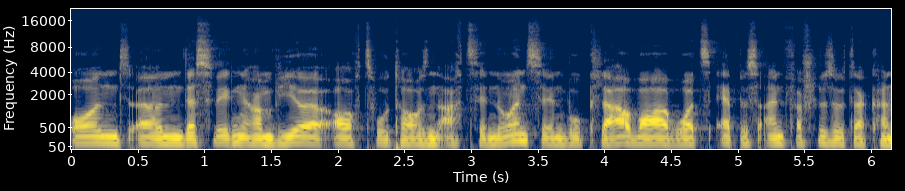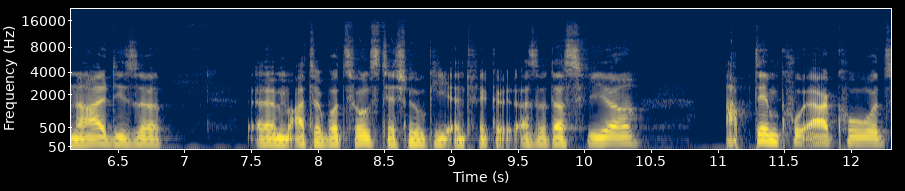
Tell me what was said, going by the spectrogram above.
Und ähm, deswegen haben wir auch 2018, 19, wo klar war, WhatsApp ist ein verschlüsselter Kanal, diese ähm, Attributionstechnologie entwickelt. Also, dass wir ab dem QR-Code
